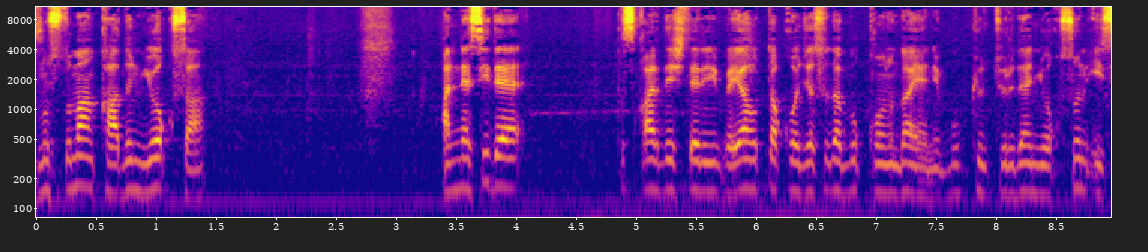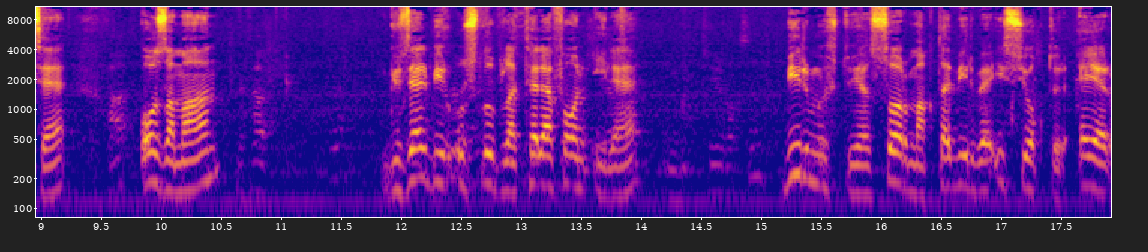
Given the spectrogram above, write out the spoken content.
Müslüman kadın yoksa annesi de kız kardeşleri veyahut da kocası da bu konuda yani bu kültürden yoksun ise o zaman güzel bir uslupla telefon ile bir müftüye sormakta bir beis yoktur. Eğer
